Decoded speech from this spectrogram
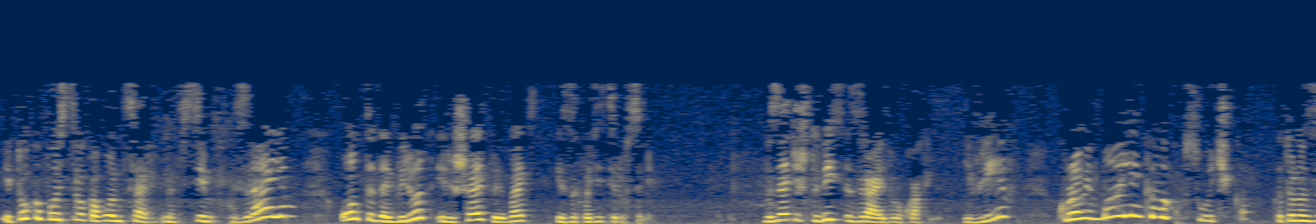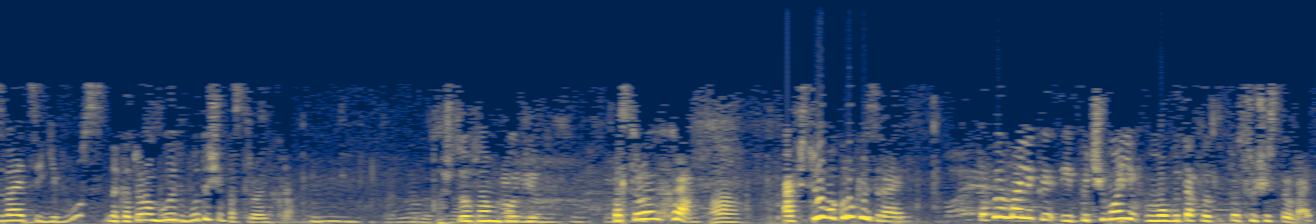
И только после того, как он царь над всем Израилем, он тогда берет и решает воевать и захватить Иерусалим. Вы знаете, что весь Израиль в руках евреев, кроме маленького кусочка, который называется Евус, на котором будет в будущем построен храм. А Что там будет? Построен храм. А, А все вокруг Израиль. Такое маленькое. И почему они могут так вот существовать?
